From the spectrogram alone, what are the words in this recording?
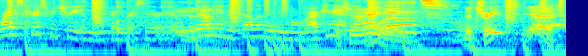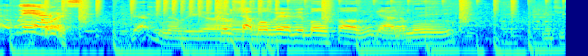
Rice Krispie treat is my favorite cereal, Yeah. but they don't even sell it anymore. I can't What you find mean? it. What? The treats? Yeah. Where? Of course. Definitely. Um, Come shop over here at Big Bowls Pause. We You got know what I them. mean? Get you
